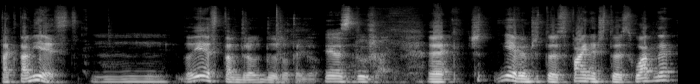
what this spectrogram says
Tak tam jest. No jest tam dużo tego. Jest dużo. E, czy, nie wiem, czy to jest fajne, czy to jest ładne. E,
